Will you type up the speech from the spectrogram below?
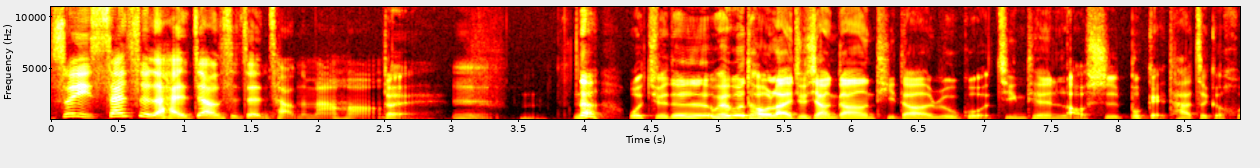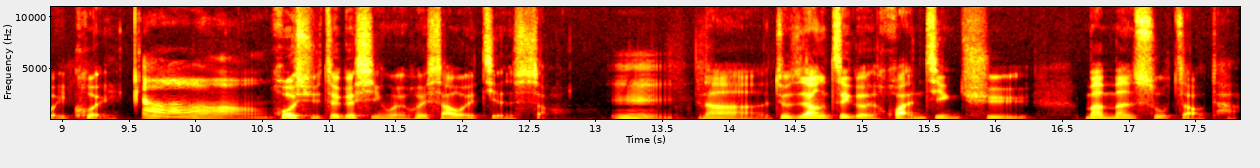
所以三岁的孩子这样是正常的嘛？哈，对，嗯嗯。那我觉得回过头来，就像刚刚提到，如果今天老师不给他这个回馈哦，或许这个行为会稍微减少。嗯，那就是让这个环境去慢慢塑造他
